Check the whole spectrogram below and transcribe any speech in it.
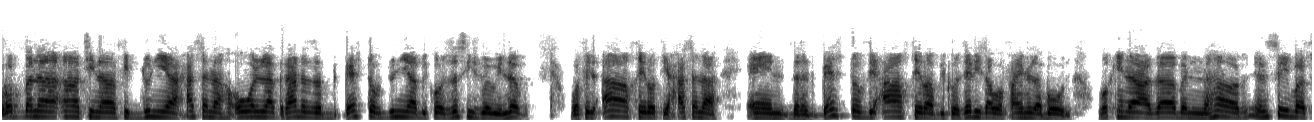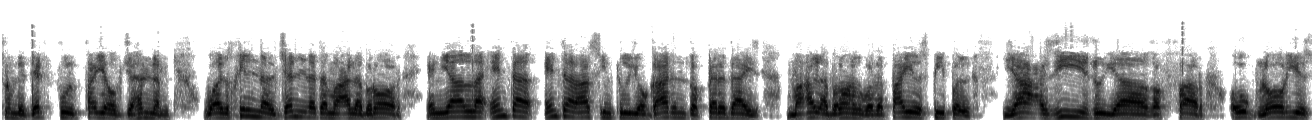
ربنا آتنا في الدنيا حسنة Oh Allah grant us the best of dunya because this is where we live وفي الآخرة حسنة and the best of the akhirah because that is our final abode وقنا عذاب النهار and save us from the dreadful fire of Jahannam وأدخلنا الجنة مع الأبرار and Ya Allah enter, enter us into your gardens of paradise مع الأبرار with the pious people Ya Aziz Ya Ghaffar O glorious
